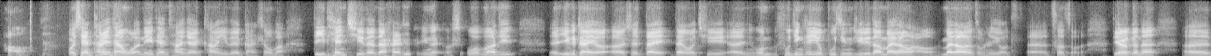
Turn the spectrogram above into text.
好，我先谈一谈我那天参加抗议的感受吧。第一天去的，但 是应该是我忘记，呃，一个战友呃是带带我去，呃，我们附近可以有步行距离到麦当劳，麦当劳总是有呃厕所的。第二个呢，呃。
